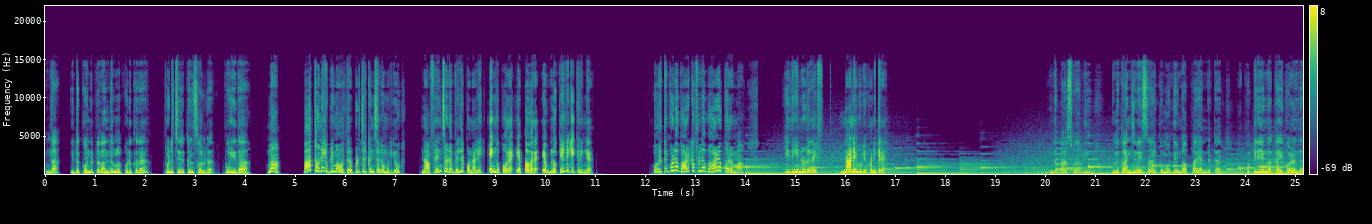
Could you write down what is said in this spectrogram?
இந்தா இத கொண்டு போய் வந்தவங்களுக்கு குடுக்கற பிடிச்சிருக்குன்னு சொல்ற. புரியுதா? மா பார்த்தோன்னே எப்படிம்மா ஒருத்தரை பிடிச்சிருக்குன்னு சொல்ல முடியும்? நான் ஃப்ரெண்ட்ஸோட வெளில போனாலே எங்க போற எப்ப வர எவ்ளோ கேள்வி கேக்குறீங்க? ஒருத்தன் கூட வாழ்க்கை ஃபுல்லா வாழ போறேம்மா. இது என்னோட லைஃப் நானே முடிவு பண்ணிக்கிறேன். இந்த பார் சுவாதி உனக்கு அஞ்சு வயசா இருக்கும் போதே உங்க அப்பா இறந்துட்டார். அப்ப பிரியங்கா கை குழந்தை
